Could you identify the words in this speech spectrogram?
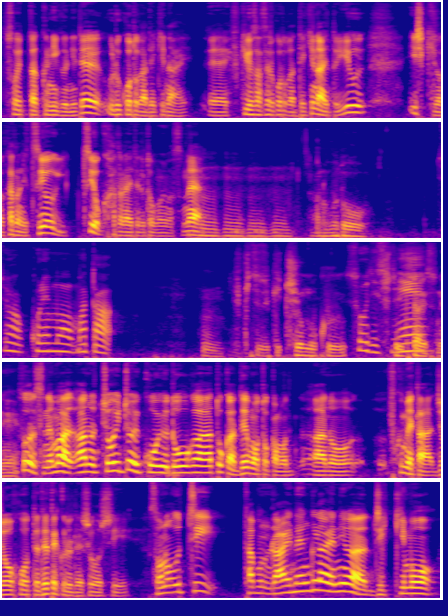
そういった国々で売ることができない、えー、普及させることができないという意識がかなり強い、強く働いていると思いますね。うんうんうんうん、なるほど。じゃあ、これもまた、うん、引き続き注目していきたいですね。そうですね。まあ、あの、ちょいちょいこういう動画とかデモとかも、あの、含めた情報って出てくるでしょうし、そのうち、多分来年ぐらいには実機も、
